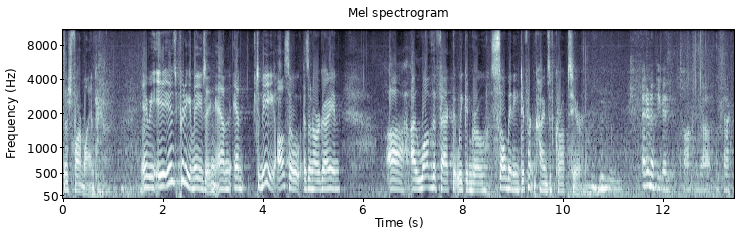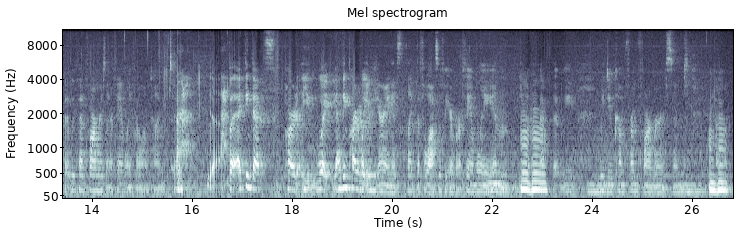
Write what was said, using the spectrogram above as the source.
there's farmland. I mean, it is pretty amazing, and, and to me, also as an Oregonian, uh, I love the fact that we can grow so many different kinds of crops here. I don't know if you guys have talked about the fact that we've had farmers in our family for a long time too. Yeah. But I think that's part of you, what I think part of what you're hearing is like the philosophy of our family and you know, the fact that we we do come from farmers and um,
